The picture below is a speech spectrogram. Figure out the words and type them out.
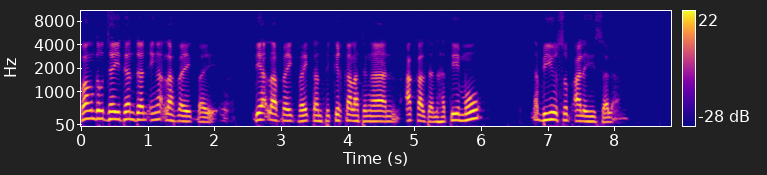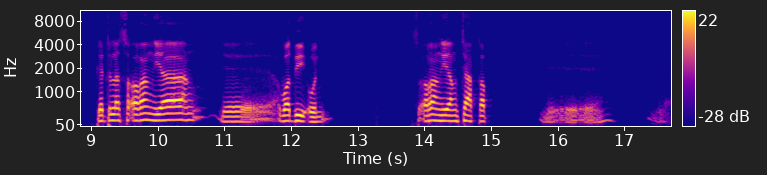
Wang jaidan dan ingatlah baik-baik lihatlah baik-baik dan fikirkanlah dengan akal dan hatimu Nabi Yusuf alaihi salam. Dia adalah seorang yang ya, wadiun, seorang yang cakap. Ya, ya.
